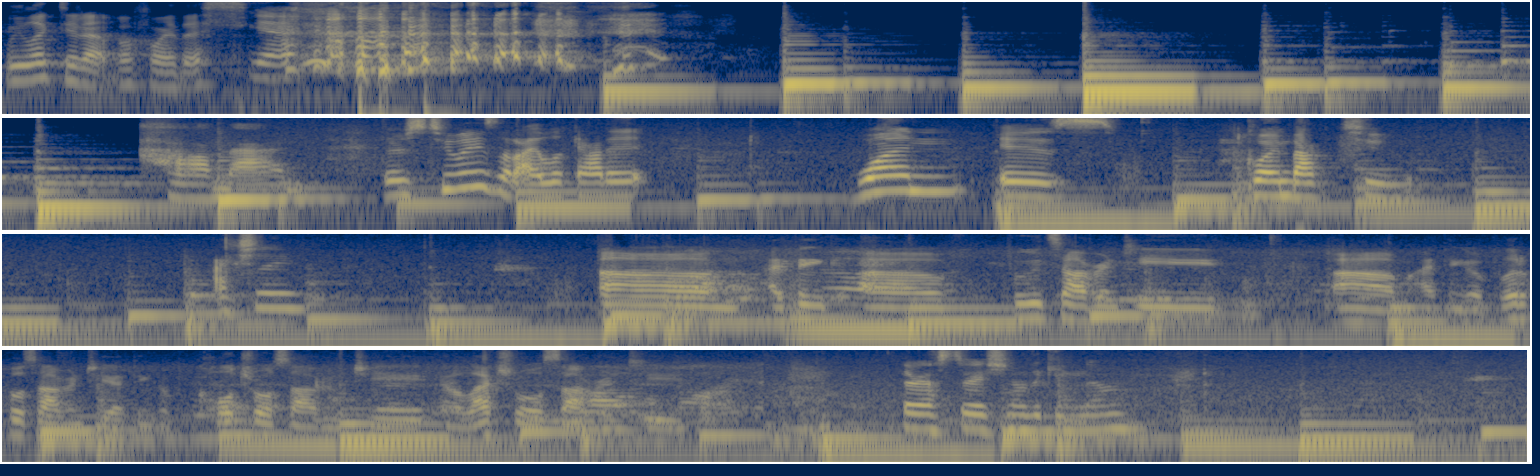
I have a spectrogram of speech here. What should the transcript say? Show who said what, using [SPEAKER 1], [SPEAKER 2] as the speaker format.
[SPEAKER 1] We looked it up before this.
[SPEAKER 2] Yeah.
[SPEAKER 3] Oh man, there's two ways that I look at it. One is going back to actually
[SPEAKER 4] Um, I think of food sovereignty. Um, I think of political sovereignty. I think of cultural sovereignty, intellectual sovereignty.
[SPEAKER 2] the restoration of the kingdom.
